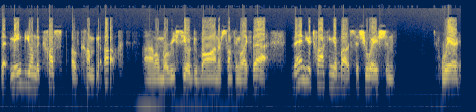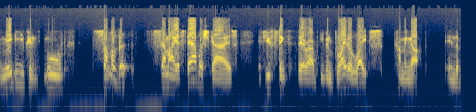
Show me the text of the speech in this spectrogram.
that may be on the cusp of coming up, um, a Mauricio Dubon or something like that, then you're talking about a situation where maybe you can move some of the semi-established guys if you think there are even brighter lights coming up in the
